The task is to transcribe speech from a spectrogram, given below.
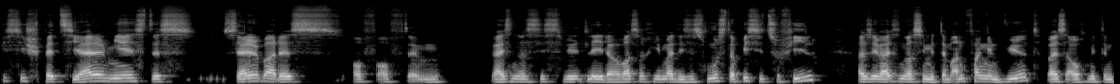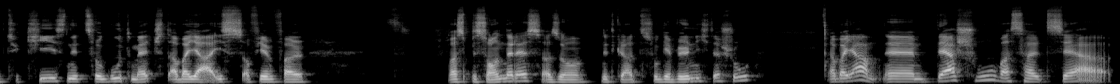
bisschen speziell. Mir ist das selber das auf, auf dem, ich weiß nicht, was ist, Wildleder oder was auch immer, dieses Muster ein bisschen zu viel. Also ich weiß nicht, was ich mit dem anfangen würde, weil es auch mit dem Türkis nicht so gut matcht. Aber ja, ist auf jeden Fall was Besonderes. Also nicht gerade so gewöhnlich der Schuh. Aber ja, äh, der Schuh, was halt sehr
